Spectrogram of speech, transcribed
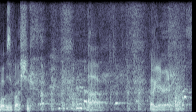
What was the question? uh, okay, ready?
